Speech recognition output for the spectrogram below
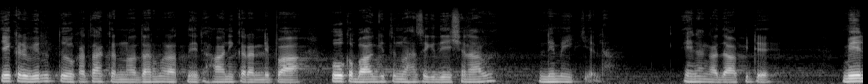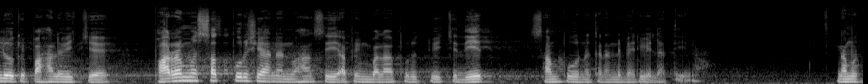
ඒකට විරුද්ධව කතා කරනවා ධර්මරත්නයට හානි කරන්න එපා ඕක භාගිතුන් වහසගේ දේශනාව නෙමෙයි කියලා. එනම් අද අපිට මේ ලෝකෙ පහළ වෙච්ච පරම සත්පුරුෂයණන් වහන්සේ අපෙන් බලාපොරොත්තු වෙච්ච දේත් සම්පූර්ණ කරන්න බැරි වෙලා තියෙනවා. නමුත්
